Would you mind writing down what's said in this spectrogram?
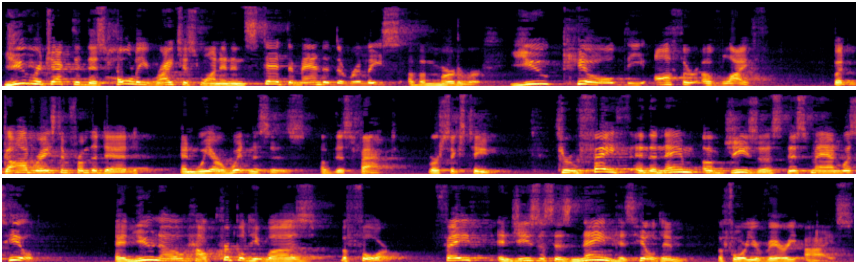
You rejected this holy, righteous one and instead demanded the release of a murderer. You killed the author of life. But God raised him from the dead, and we are witnesses of this fact. Verse 16. Through faith in the name of Jesus, this man was healed. And you know how crippled he was before. Faith in Jesus' name has healed him before your very eyes.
